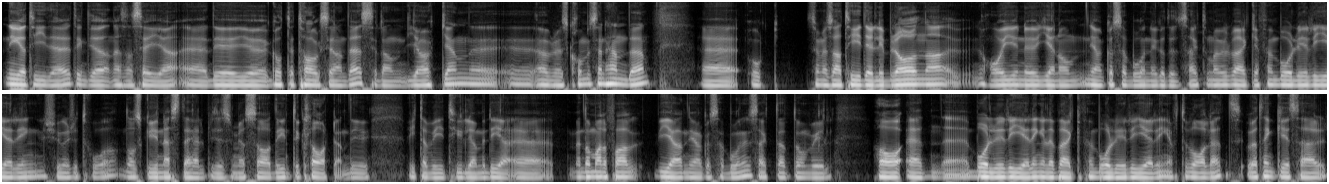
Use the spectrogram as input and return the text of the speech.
nya tider tänkte jag nästan säga. Eh, det är ju gått ett tag sedan dess, sedan JÖKen, eh, eh, överenskommelsen hände. Och som jag sa tidigare, Liberalerna har ju nu genom Nyamko Sabuni gått ut och sagt att man vill verka för en borgerlig regering 2022. De ska ju nästa helg, precis som jag sa, det är inte klart än. Det är viktigt att vi är tydliga med det. Eh, men de har i alla fall via Nyamko Sabuni sagt att de vill ha en eh, borgerlig regering eller verka för en borgerlig regering efter valet. Och jag tänker så här,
